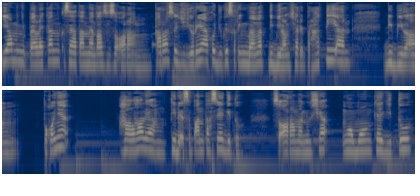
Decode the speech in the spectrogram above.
yang menyepelekan kesehatan mental seseorang. Karena sejujurnya aku juga sering banget dibilang cari perhatian dibilang pokoknya hal-hal yang tidak sepantasnya gitu. Seorang manusia ngomong kayak gitu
